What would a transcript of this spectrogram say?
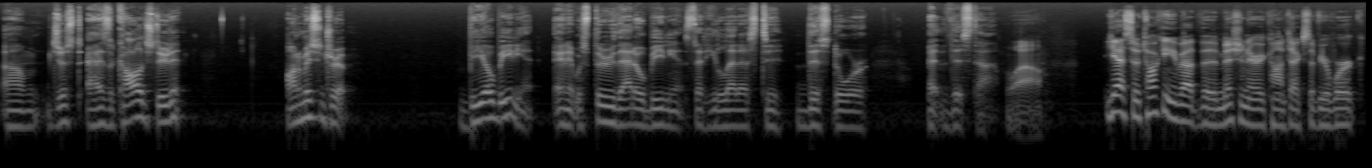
Um, just as a college student on a mission trip be obedient. And it was through that obedience that he led us to this door at this time. Wow. Yeah, so talking about the missionary context of your work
